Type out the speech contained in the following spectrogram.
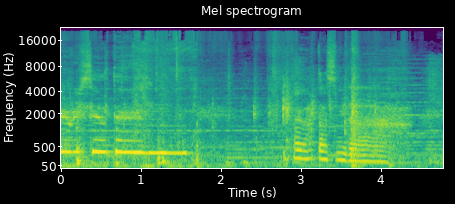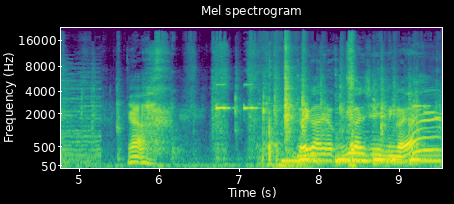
페리스 힐튼 아이고 갔다 왔습니다 야 내가 아니라 거기 관심이 있는 거야?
